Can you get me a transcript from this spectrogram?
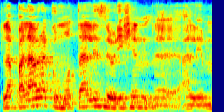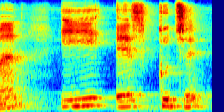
La palabra como tal es de origen eh, alemán y es Kutsche.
